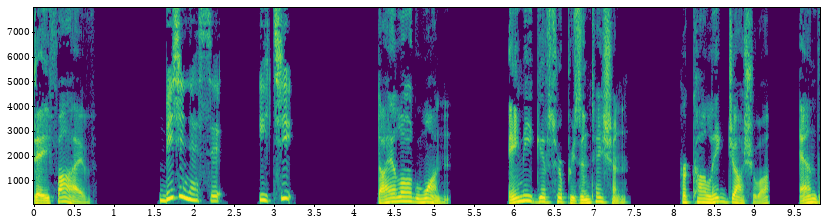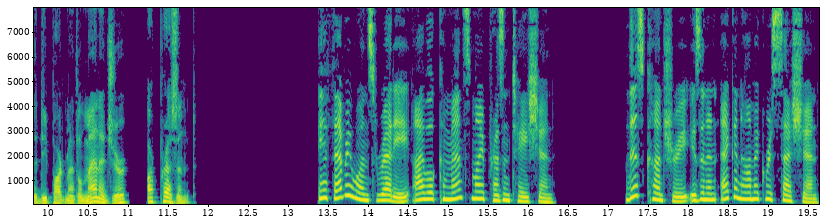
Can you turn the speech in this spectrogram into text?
Day 5. ビジネス1 Dialogue 1. Amy gives her presentation. Her colleague Joshua and the departmental manager are present. If everyone's ready, I will commence my presentation. This country is in an economic recession,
